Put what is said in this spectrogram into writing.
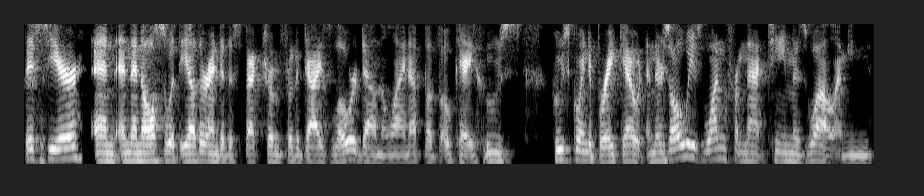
this year and and then also at the other end of the spectrum for the guys lower down the lineup of okay who's who's going to break out. And there's always one from that team as well. I mean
